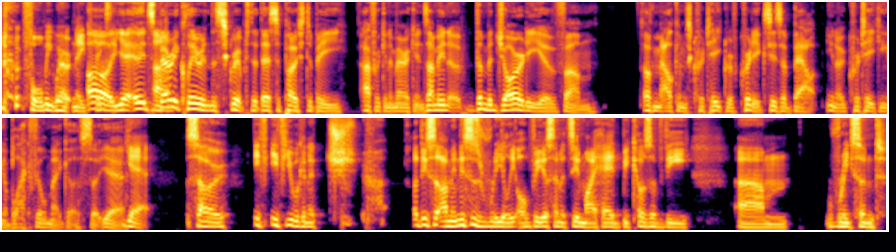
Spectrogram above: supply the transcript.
for me where it needs Oh, fixing? yeah. It's Um, very clear in the script that they're supposed to be African Americans. I mean, uh, the majority of um, of Malcolm's critique of critics is about you know critiquing a black filmmaker. So yeah, Yeah. So if if you were going to ch- this, I mean, this is really obvious, and it's in my head because of the um, recent,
